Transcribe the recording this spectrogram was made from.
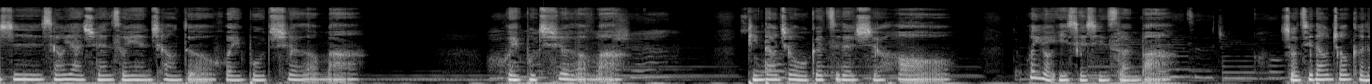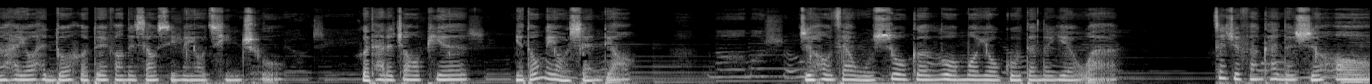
是萧亚轩所演唱的《回不去了吗》？回不去了吗？听到这五个字的时候，会有一些心酸吧。手机当中可能还有很多和对方的消息没有清除，和他的照片也都没有删掉。之后在无数个落寞又孤单的夜晚，再去翻看的时候。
